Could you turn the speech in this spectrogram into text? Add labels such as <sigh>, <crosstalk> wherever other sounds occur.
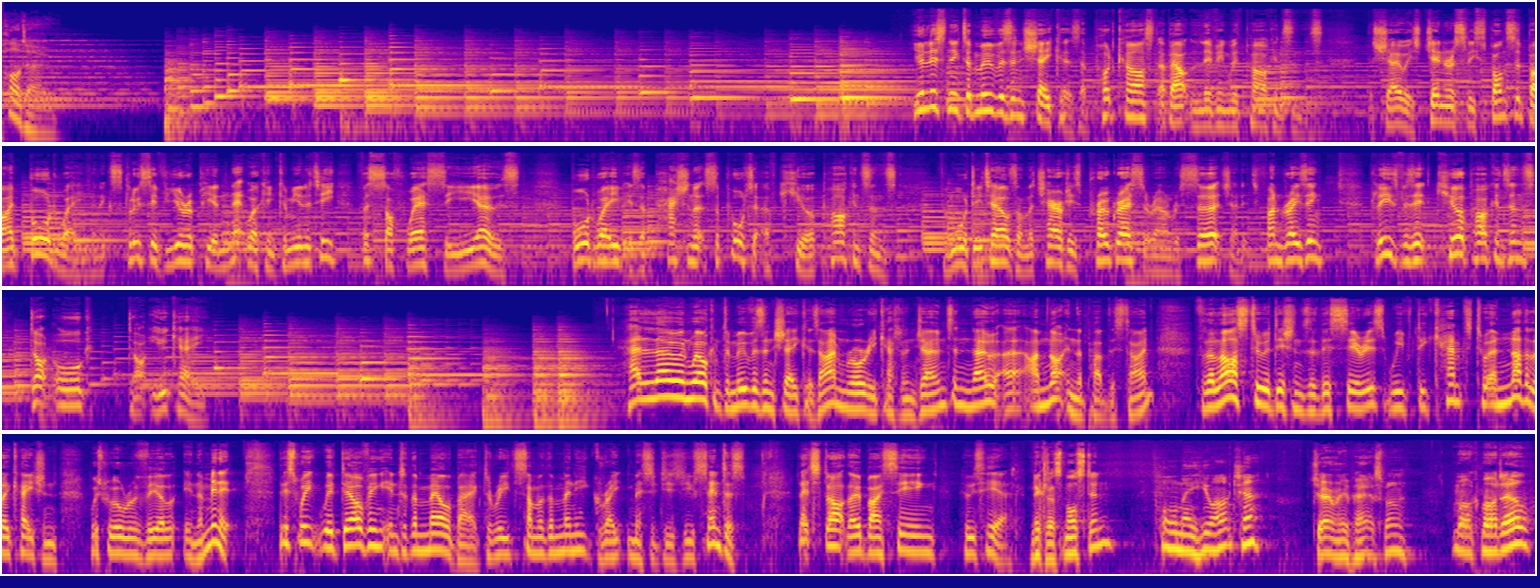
Podot. You're listening to Movers and Shakers, a podcast about living with Parkinson's. The show is generously sponsored by Boardwave, an exclusive European networking community for software CEOs. Boardwave is a passionate supporter of Cure Parkinson's. For more details on the charity's progress around research and its fundraising, please visit cureparkinsons.org.uk. Hello and welcome to Movers and Shakers. I'm Rory Cellan Jones, and no, uh, I'm not in the pub this time. For the last two editions of this series, we've decamped to another location, which we'll reveal in a minute. This week, we're delving into the mailbag to read some of the many great messages you sent us. Let's start, though, by seeing who's here. Nicholas Mostyn. Paul Mayhew Archer. Jeremy Paxman. Mark Mardell.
